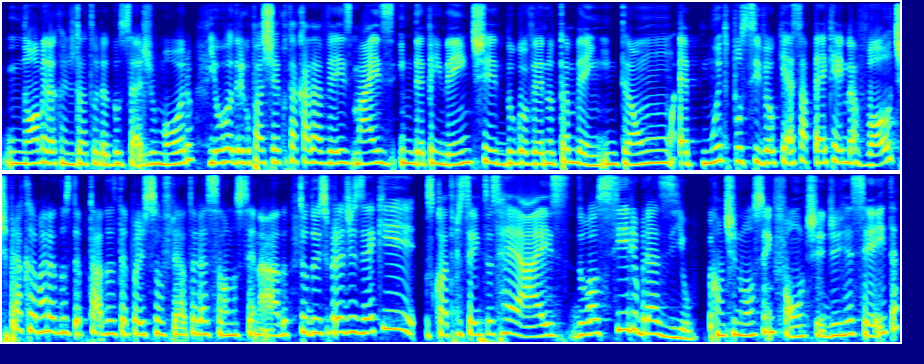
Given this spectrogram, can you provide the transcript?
em nome da candidatura do Sérgio Moro. E o Rodrigo Pacheco está cada vez mais independente do governo também. Então, é muito possível que essa PEC ainda volte para a Câmara dos Deputados depois de sofrer alteração no Senado. Tudo isso para dizer que os 400 reais do Auxílio Brasil continuam sem fonte de receita.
